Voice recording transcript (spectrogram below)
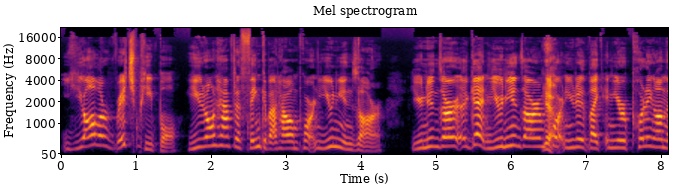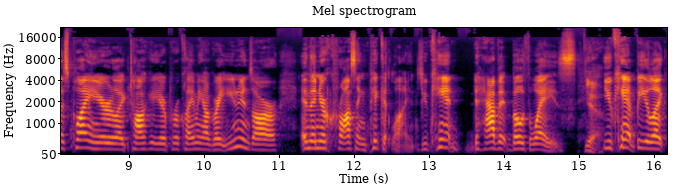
y'all are rich people. You don't have to think about how important unions are. unions are again unions are Yeah. important you did like and you're putting on this play and you're like talking you're proclaiming how great unions are and then you're crossing picket lines you can't have it both ways Yeah. you can't be like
